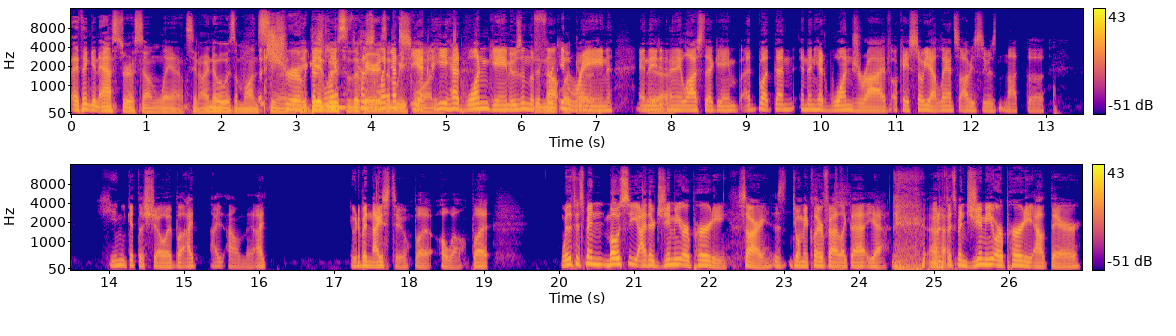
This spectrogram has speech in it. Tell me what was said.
I think an asterisk on Lance. You know, I know it was a monsoon. True, they did Lance, lose to the Bears Lance, in week yeah, one. He had one game. It was in the freaking rain, good. and they yeah. and then they lost that game. Uh, but then and then he had one drive. Okay, so yeah, Lance obviously was not the. He didn't get to show it, but I I, I don't know. I it would have been nice to, but oh well. But what if it's been mostly either Jimmy or Purdy? Sorry, is, do you want me to clarify like that? Yeah. what if uh-huh. it's been Jimmy or Purdy out there?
